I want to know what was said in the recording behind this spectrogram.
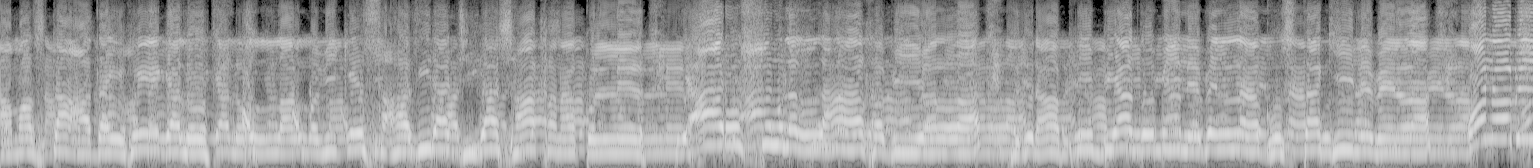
নামাজটা আদায় হয়ে গেল। আল্লাহ নবীকে সাহাবীরা জিজ্ঞাসা খানা করলেন, ইয়া রাসূলুল্লাহ হাবিবাল্লাহ হুজুর আপনি বিয়াদবি নেবেন না গুস্তাখি নেবেন না। ও নবী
